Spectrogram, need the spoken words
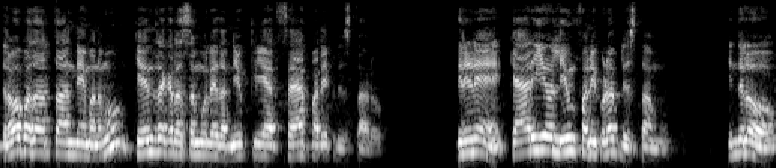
ద్రవ పదార్థాన్ని మనము కేంద్రక రసము లేదా న్యూక్లియర్ శాప్ అని పిలుస్తారు. దీనినే క్యారియో లింఫ్ అని కూడా పిలుస్తాము. ఇందులో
